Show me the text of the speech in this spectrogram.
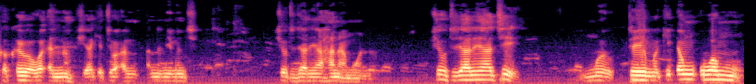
ka kai wa wa'annan shi ake cewa annamimanci shehu tijjani ya hana mu wannan. Shehu tijjani ya ce mu taimaki ƴan uwanmu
